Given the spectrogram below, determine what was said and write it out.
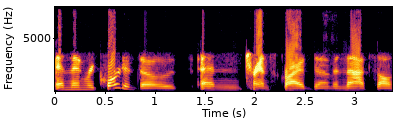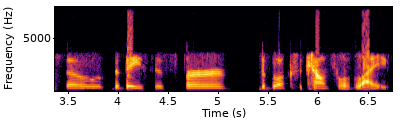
and then recorded those and transcribed them, and that's also the basis for the book, The Council of Light.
